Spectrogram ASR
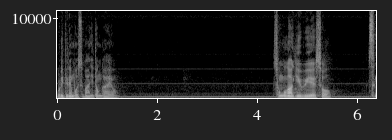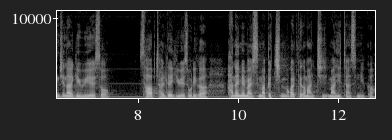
우리들의 모습 아니던가요? 성공하기 위해서 승진하기 위해서 사업 잘 되기 위해서 우리가 하나님의 말씀 앞에 침묵할 때가 많지, 많이 있지 않습니까?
